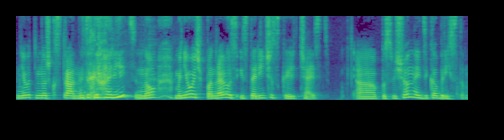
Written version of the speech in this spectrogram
мне вот немножко странно это говорить, но мне очень понравилась историческая часть. А, посвященные декабристам.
